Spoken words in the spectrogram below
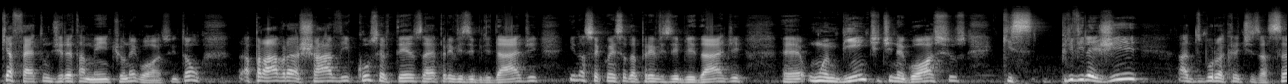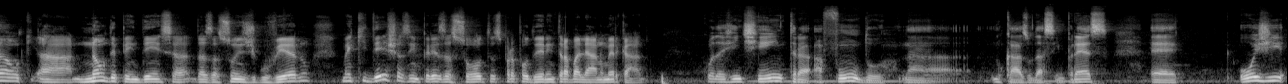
que afetam diretamente o negócio. Então, a palavra-chave com certeza é previsibilidade e na sequência da previsibilidade, é um ambiente de negócios que privilegie a desburocratização, a não dependência das ações de governo, mas que deixa as empresas soltas para poderem trabalhar no mercado. Quando a gente entra a fundo na, no caso da Simpress, é, hoje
